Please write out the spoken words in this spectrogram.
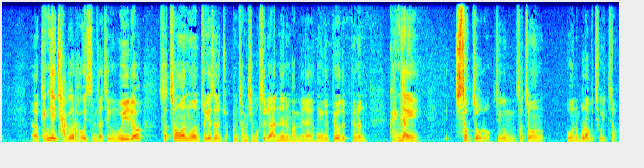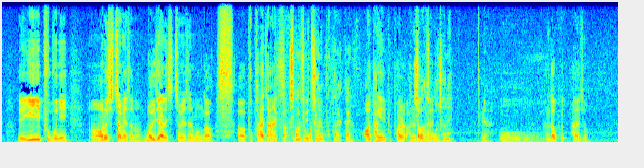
어, 굉장히 자극을 하고 있습니다. 지금 오히려 서청원 의원 쪽에서는 조금 잠시 목소리를 안 내는 반면에 홍준표 대표는 굉장히 지속적으로 지금 서청원 의원을 몰아붙이고 있죠. 이 부분이 어, 어느 시점에서는 멀지 않은 시점에서는 뭔가 어, 폭발하지 않을까. 지방선거 그게 지금- 전에 폭발할까요? 어, 당연히 폭발한다고 지방선거 봐야죠. 전에. 네, 오, 한다고 보- 봐야죠.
